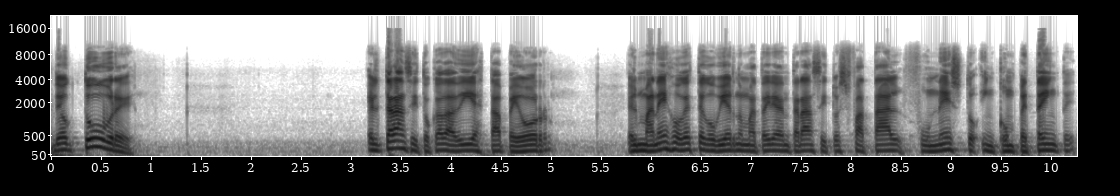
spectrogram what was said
De octubre. El tránsito cada día está peor. El manejo de este gobierno en materia de tránsito es fatal, funesto, incompetente.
